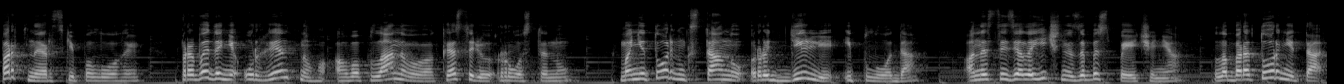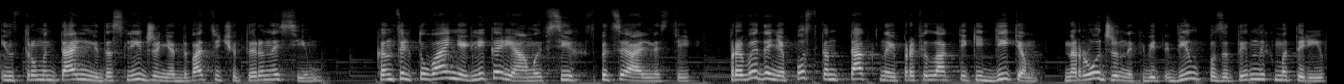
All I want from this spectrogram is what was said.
партнерські пологи, проведення ургентного або планового кесарю розтину, моніторинг стану родділлі і плода, анестезіологічне забезпечення, лабораторні та інструментальні дослідження 24 на 7, консультування лікарями всіх спеціальностей, проведення постконтактної профілактики дітям, народжених від ВІЛ-позитивних матерів,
